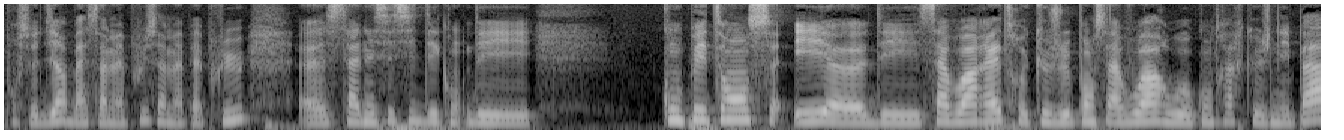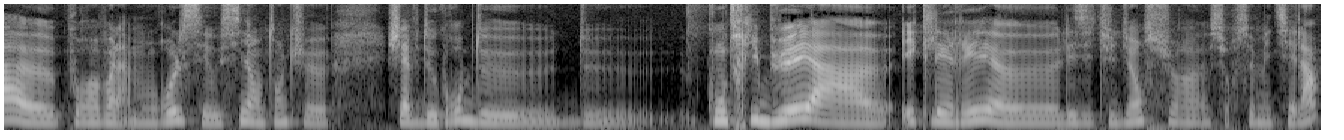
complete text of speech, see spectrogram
pour se dire bah ça m'a plu, ça m'a pas plu, euh, ça nécessite des, des compétences et euh, des savoir-être que je pense avoir ou au contraire que je n'ai pas. pour voilà, mon rôle c'est aussi en tant que chef de groupe de, de contribuer à éclairer les étudiants sur, sur ce métier-là.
